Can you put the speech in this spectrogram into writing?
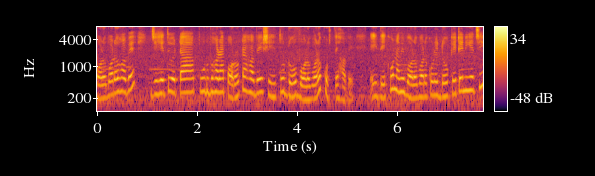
বড় বড় হবে, যেহেতু এটা পুর ভরা পরোটা হবে, সেহেতু ডো বড় বড় করতে হবে। এই দেখুন, আমি বড় বড় করে ডো কেটে নিয়েছি।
